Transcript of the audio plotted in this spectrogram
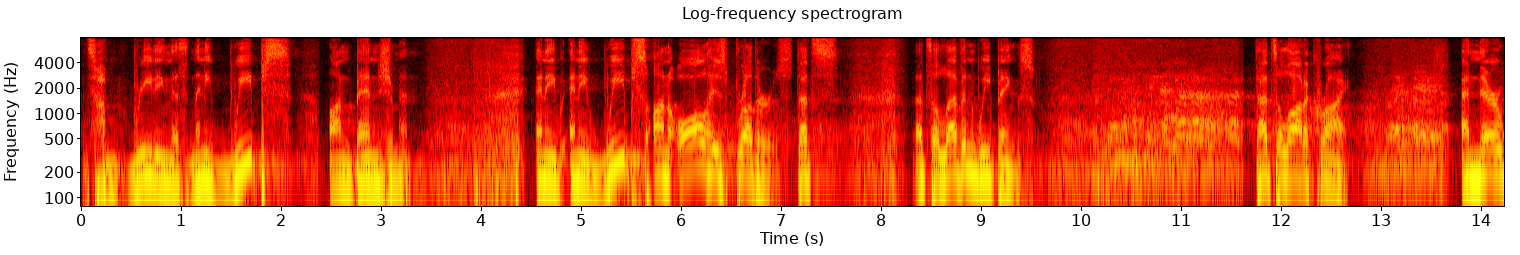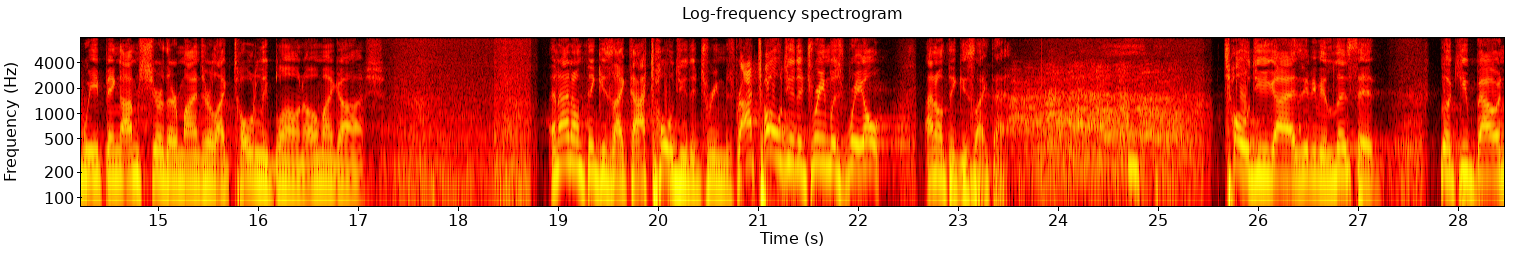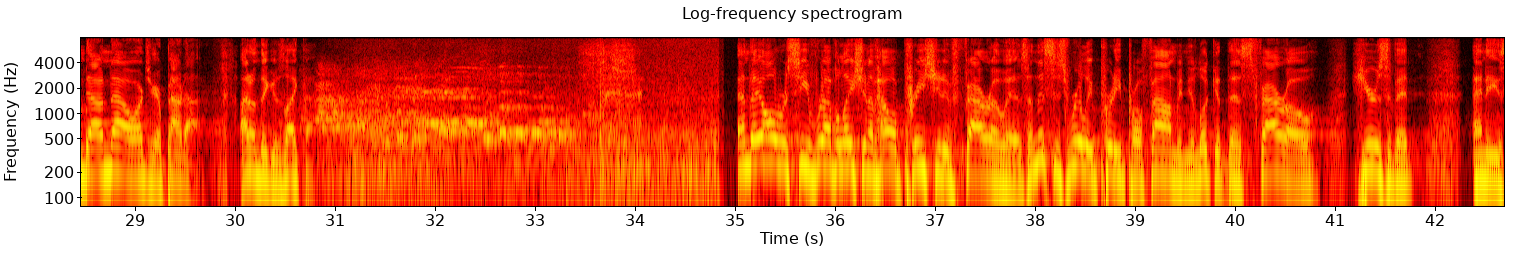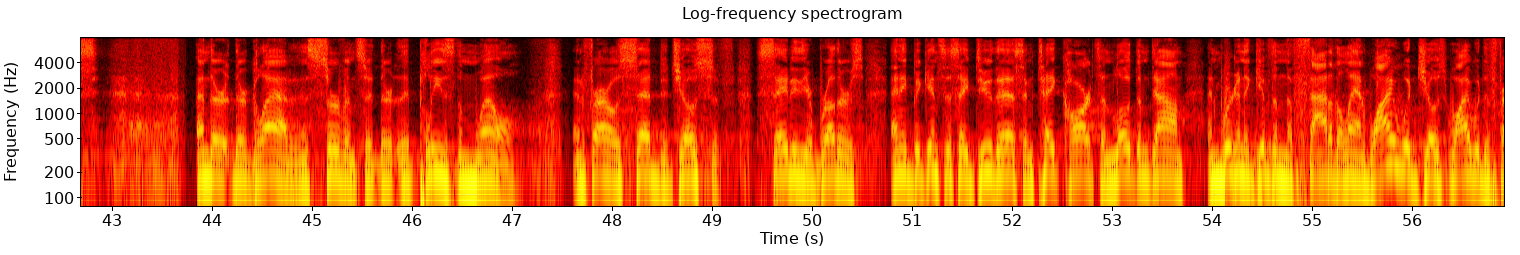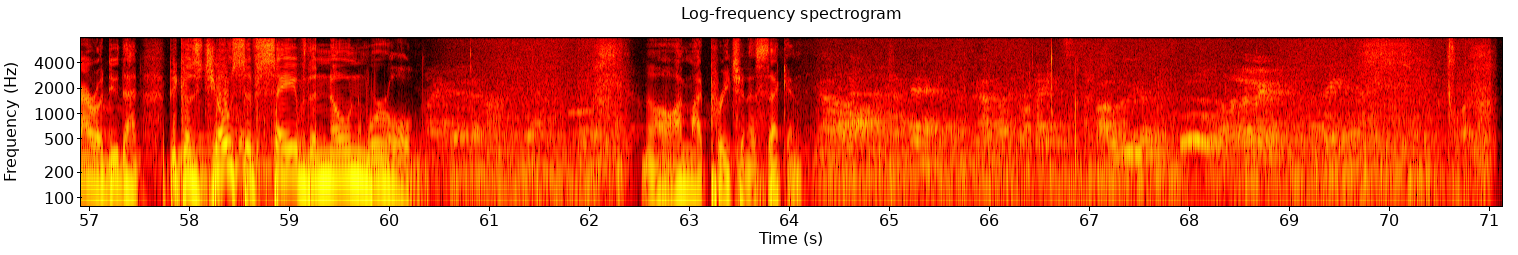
And so I'm reading this, and then he weeps on Benjamin. And he, and he weeps on all his brothers. That's, that's 11 weepings. That's a lot of crying and they're weeping. I'm sure their minds are like totally blown. Oh my gosh. And I don't think he's like that. I told you the dream was real. I told you the dream was real. I don't think he's like that. told you you guys didn't even listen. Look, you bowing down now, aren't you? Bow down. I don't think it was like that. And they all receive revelation of how appreciative Pharaoh is. And this is really pretty profound when you look at this. Pharaoh hears of it and he's and they're, they're glad, and his servants, it they please them well. And Pharaoh said to Joseph, Say to your brothers, and he begins to say, Do this and take carts and load them down, and we're going to give them the fat of the land. Why would, Joseph, why would the Pharaoh do that? Because Joseph saved the known world. No, I might preach in a second.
